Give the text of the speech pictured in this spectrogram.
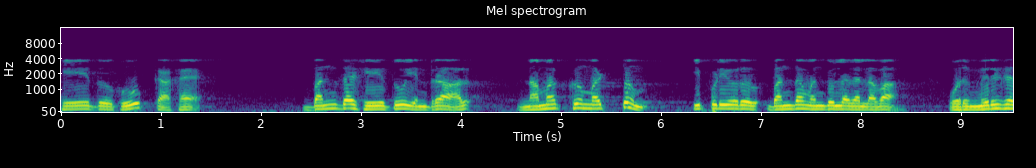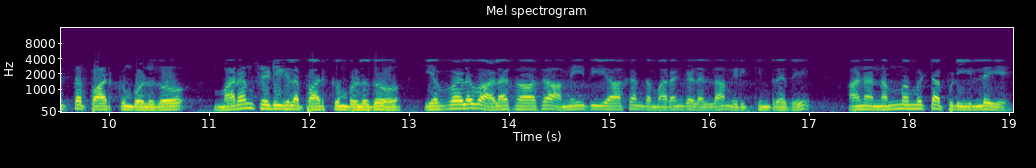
ஹேதுகு கக பந்த ஹேது என்றால் நமக்கு மட்டும் இப்படி ஒரு பந்தம் வந்துள்ளதல்லவா? ஒரு மிருகத்தை பார்க்கும் பொழுதோ மரம் செடிகளை பார்க்கும் பொழுதோ எவ்வளவு அழகாக அமைதியாக அந்த மரங்கள் எல்லாம் இருக்கின்றது. ஆனா நம்ம மட்டும் அப்படி இல்லையே.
